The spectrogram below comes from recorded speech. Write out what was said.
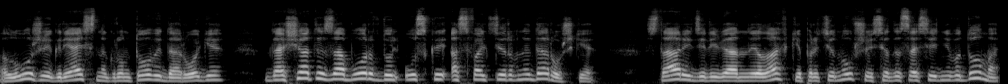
Лужи и грязь на грунтовой дороге, дощатый забор вдоль узкой асфальтированной дорожки, старые деревянные лавки, протянувшиеся до соседнего дома,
